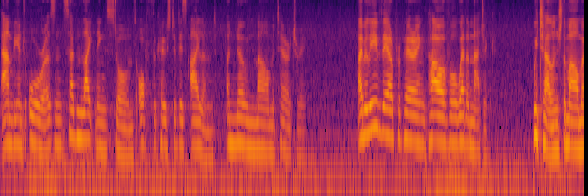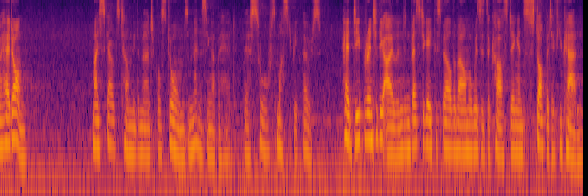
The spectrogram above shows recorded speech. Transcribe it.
ambient auras, and sudden lightning storms off the coast of this island, a known Maormer territory. I believe they are preparing powerful weather magic. We challenge the Maormer head on. My scouts tell me the magical storms are menacing up ahead. Their source must be close. Head deeper into the island, investigate the spell the Maormer wizards are casting, and stop it if you can.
